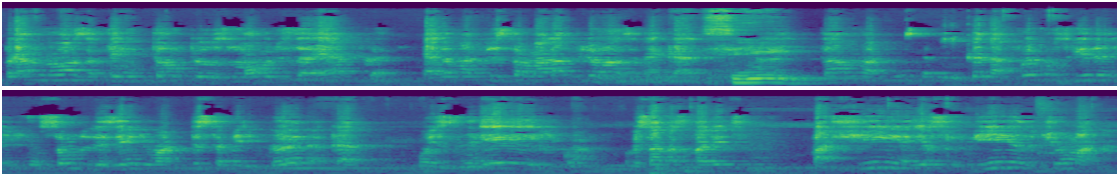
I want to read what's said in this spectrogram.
pra nós até então, pelos moldes da época, era uma pista maravilhosa, né, cara? Sim. Tava uma pista americana, foi construída em função do desenho de uma pista americana, cara, com snake, com, começava com as paredes baixinhas, ia subindo, tinha uma,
